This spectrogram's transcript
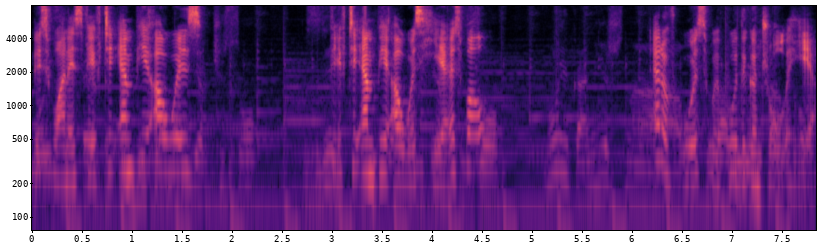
This one is 50 ampere hours, 50 ampere hours here as well. And of course we put the controller here.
